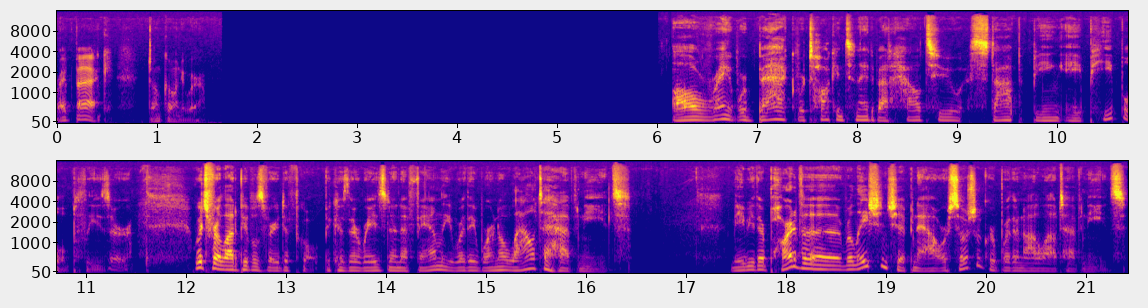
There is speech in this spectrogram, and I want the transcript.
right back. Don't go anywhere. All right, we're back. We're talking tonight about how to stop being a people pleaser, which for a lot of people is very difficult because they're raised in a family where they weren't allowed to have needs. Maybe they're part of a relationship now or social group where they're not allowed to have needs.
